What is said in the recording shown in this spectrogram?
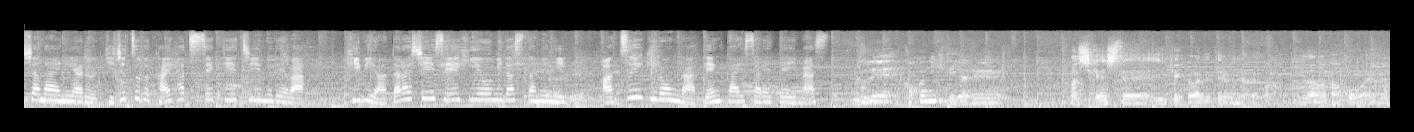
社内にある技術部開発設計チームでは日々新しい製品を生み出すために熱い議論が展開されています。ここでここに来てやる。まあ、試験していい結果が出てるんであれば無駄な加工がやめる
